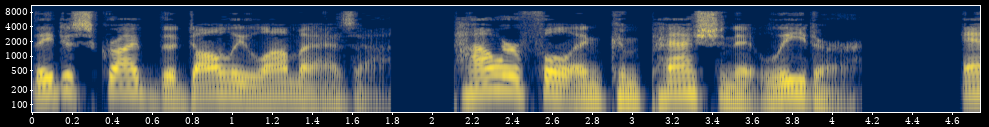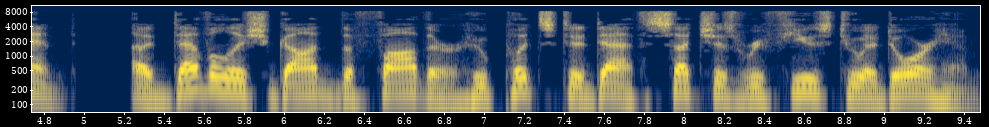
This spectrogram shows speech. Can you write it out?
They described the Dalai Lama as a "...powerful and compassionate leader", and "...a devilish God the Father who puts to death such as refuse to adore him."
